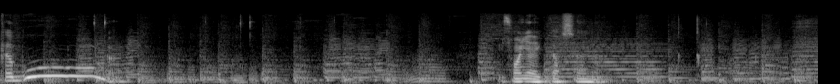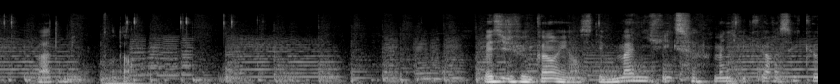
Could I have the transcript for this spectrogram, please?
Kaboum Ils sont liés avec personne. Bah, tant pis, trop tard. Mais si j'ai fait une connerie, hein. c'était magnifique, ce magnifique cuirassé que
